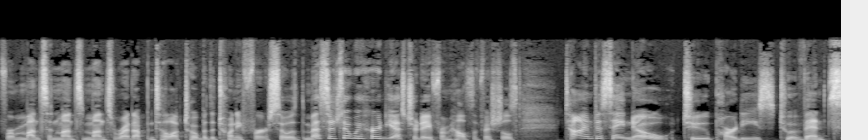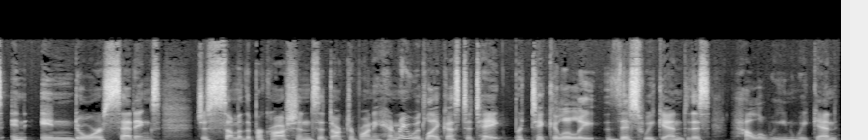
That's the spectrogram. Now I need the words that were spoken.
for for months and months and months, right up until October the 21st. So, the message that we heard yesterday from health officials time to say no to parties, to events in indoor settings. Just some of the precautions that Dr. Bonnie Henry would like us to take, particularly this weekend, this Halloween weekend.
